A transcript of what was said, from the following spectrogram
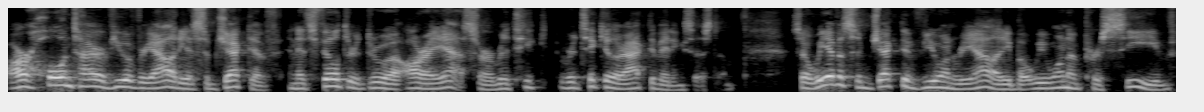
our whole entire view of reality is subjective and it's filtered through a RAS or a retic- reticular activating system. So we have a subjective view on reality, but we want to perceive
